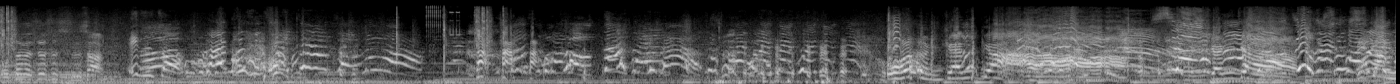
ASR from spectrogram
我真的就是时尚。一直走，来不及这样走路啊！好大呀！快快再快再快！我很尴尬啊，很尴尬啊。你干嘛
